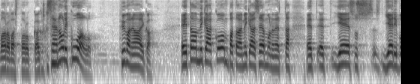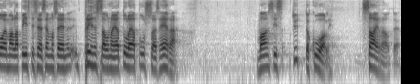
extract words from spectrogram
Varovasta porukkaa, koska sehän oli kuollut. Hyvänen aika. Ei tämä ole mikään kompa tai mikään semmoinen, että et, et Jeesus jedivoimalla pisti sen semmoiseen prinsessaunaan ja tulee ja pussaa ja se herää. Vaan siis tyttö kuoli sairauteen.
